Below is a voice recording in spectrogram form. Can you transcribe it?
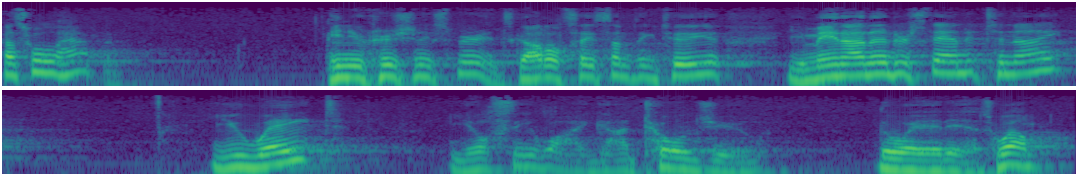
That's what will happen in your Christian experience. God will say something to you. You may not understand it tonight. You wait. You'll see why God told you the way it is. Well,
